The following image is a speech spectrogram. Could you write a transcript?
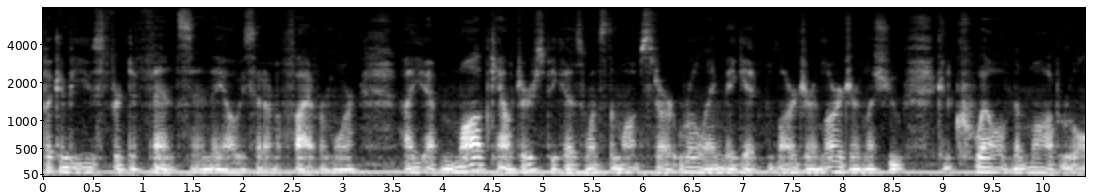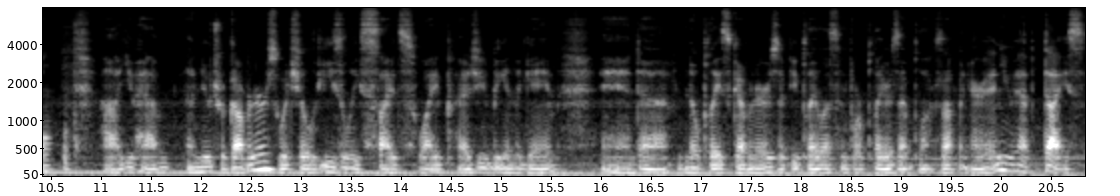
but can be used for defense, and they always hit on a five or more. Uh, you have mob counters because once the mobs start rolling, they get larger and larger unless you can quell the mob rule. Uh, you have uh, neutral governors, which you'll easily sideswipe as you begin the game, and uh, no place governors if you play less than four players that blocks off an area. And you have dice.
